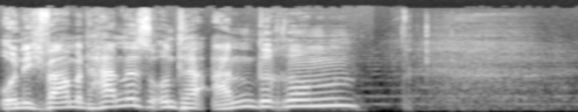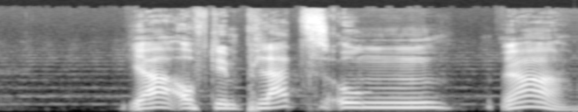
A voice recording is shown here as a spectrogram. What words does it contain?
Und ich war mit Hannes unter anderem ja auf dem Platz, um ja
